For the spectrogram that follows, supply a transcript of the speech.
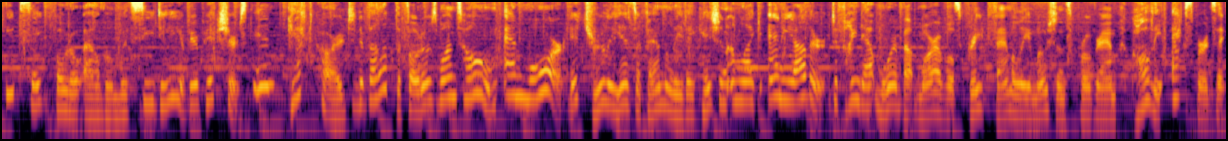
keepsake photo album with CD of your pictures, and gift card to develop the photos one's home, and more. It truly is a family vacation unlike any other. To find out more about Marival's great family emotions program, call the experts at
